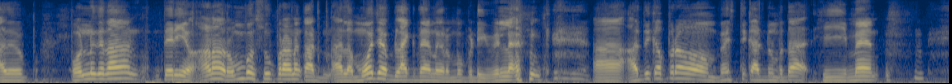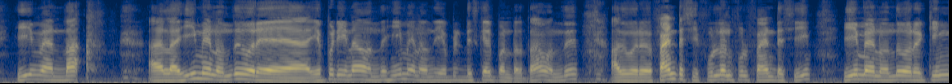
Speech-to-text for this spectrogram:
அது பொண்ணுக்கு தான் தெரியும். ஆனால் ரொம்ப சூப்பரான கார்ட்டூன் அதில் மோஜா பிளாக் தான் எனக்கு ரொம்ப பிடிக்கும். இல்லை. அதுக்கப்புறம் பெஸ்ட் கார்ட்டூன் பார்த்தா ஹீமேன் ஹீமேன் தான். அதில் ஹீமேன் வந்து ஒரு எப்படின்னா வந்து ஹீமேன் வந்து எப்படி டிஸ்கிரைப் பண்ணுறது தான் வந்து அது ஒரு fantasy full and full fantasy He Man வந்து ஒரு கிங்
